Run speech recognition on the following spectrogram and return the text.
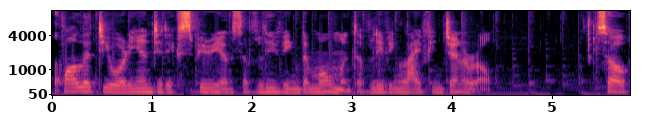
quality oriented experience of living the moment, of living life in general. So,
